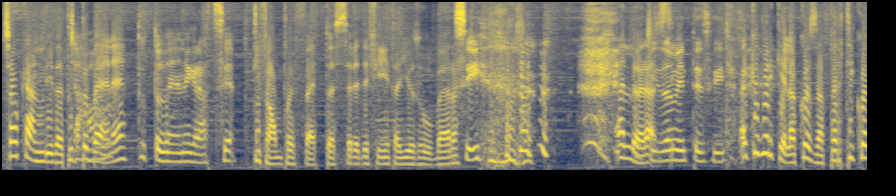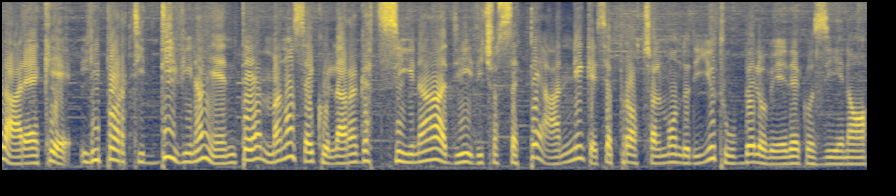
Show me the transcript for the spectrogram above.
Ciao Candida, tutto Ciao, bene? Tutto bene, grazie. Ti fa un po' effetto essere definita youtuber? Sì. Allora, Decisamente sì. Anche perché la cosa particolare è che li porti divinamente, ma non sei quella ragazzina di 17 anni che si approccia al mondo di YouTube e lo vede così, no?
